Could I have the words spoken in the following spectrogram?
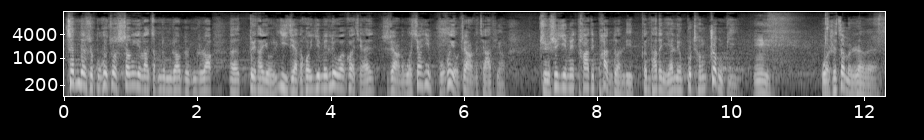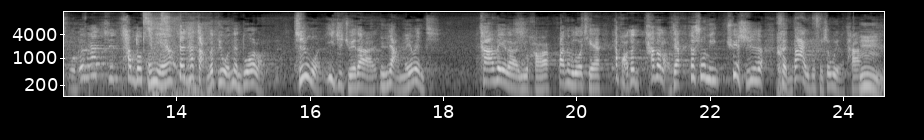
真的是不会做生意了，怎么怎么着怎么着，呃，对他有意见的，或因为六万块钱是这样的，我相信不会有这样的家庭，只是因为他的判断力跟他的年龄不成正比。嗯，我是这么认为。我跟他其实差不多同年，但他长得比我嫩多了。其实我一直觉得你俩没问题。他为了女孩花那么多钱，他跑到他的老家，那说明确实是很大一部分是为了他。嗯，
